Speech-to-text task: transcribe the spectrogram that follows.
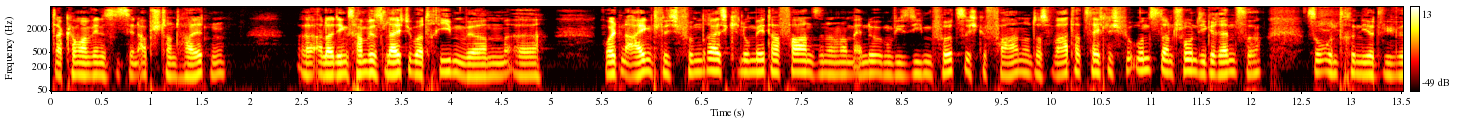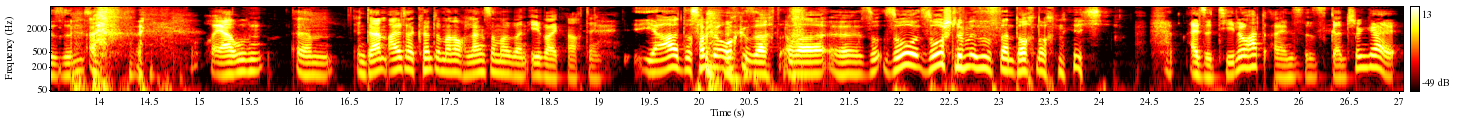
da kann man wenigstens den Abstand halten. Äh, allerdings haben wir es leicht übertrieben. Wir haben, äh, wollten eigentlich 35 Kilometer fahren, sind dann am Ende irgendwie 47 gefahren und das war tatsächlich für uns dann schon die Grenze, so untrainiert wie wir sind. Ja, Ruben, ähm, in deinem Alter könnte man auch langsam mal über ein E-Bike nachdenken. ja, das haben wir auch gesagt, aber äh, so, so, so schlimm ist es dann doch noch nicht. Also Tilo hat eins, das ist ganz schön geil.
